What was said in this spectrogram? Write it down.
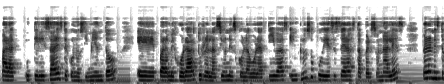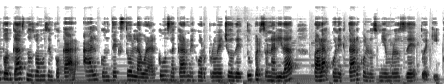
para utilizar este conocimiento eh, para mejorar tus relaciones colaborativas, incluso pudiese ser hasta personales, pero en este podcast nos vamos a enfocar al contexto laboral, cómo sacar mejor provecho de tu personalidad para conectar con los miembros de tu equipo.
